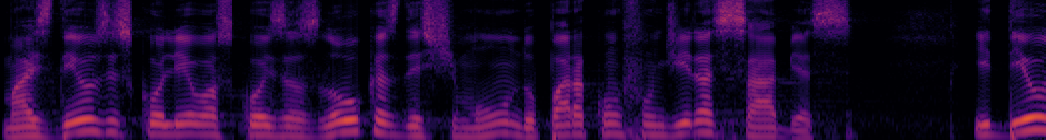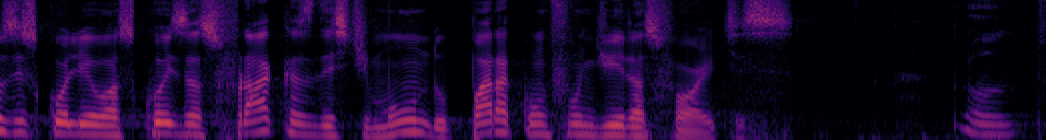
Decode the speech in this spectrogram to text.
mas Deus escolheu as coisas loucas deste mundo para confundir as sábias. E Deus escolheu as coisas fracas deste mundo para confundir as fortes. Pronto.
